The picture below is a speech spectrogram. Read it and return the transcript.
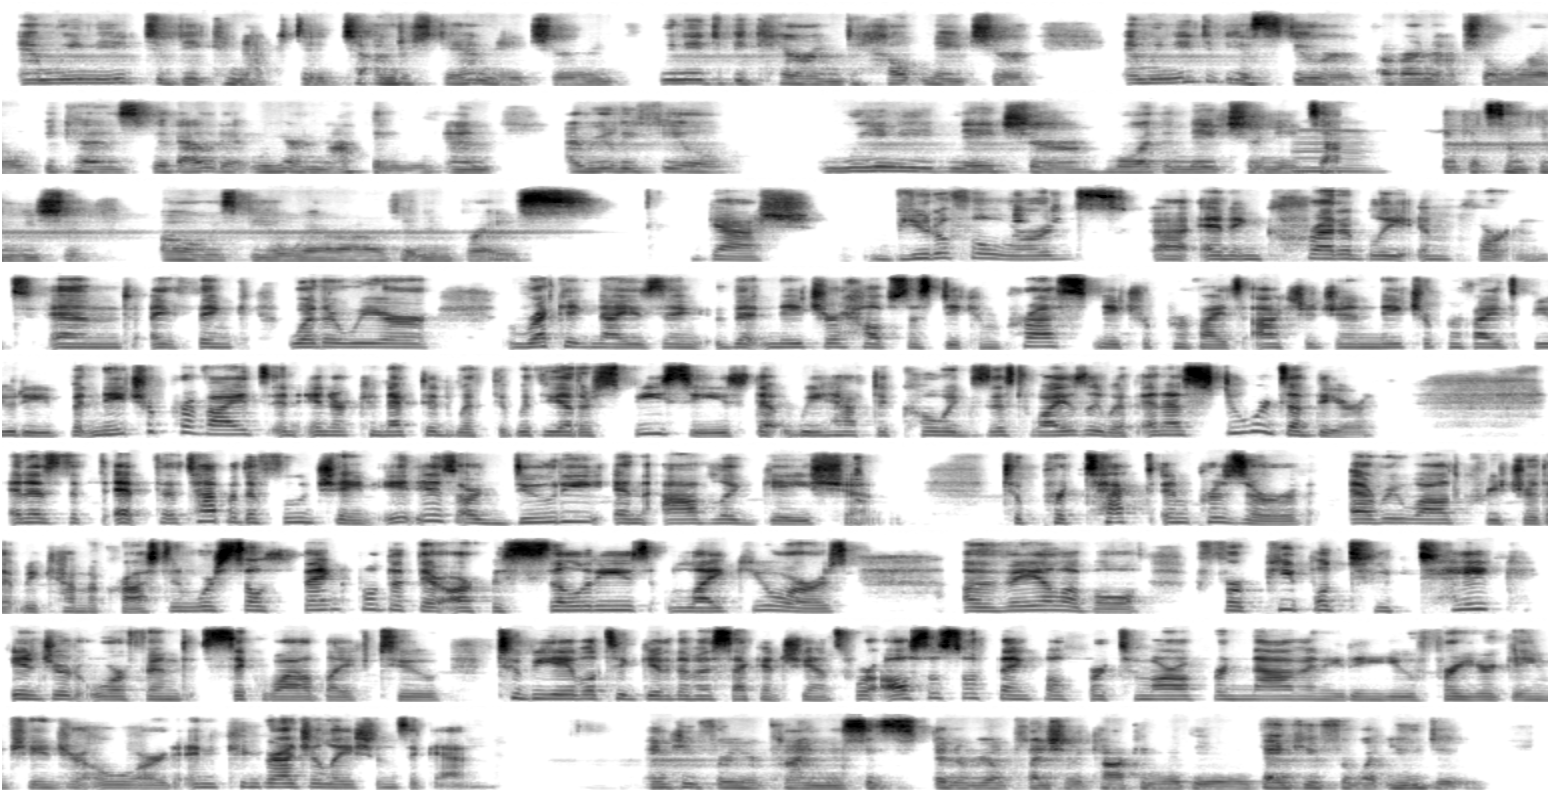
And we need to be connected to understand nature. And we need to be caring to help nature. And we need to be a steward of our natural world because without it, we are nothing. And I really feel we need nature more than nature needs mm. us. I think it's something we should always be aware of and embrace. Gosh, beautiful words uh, and incredibly important. And I think whether we are recognizing that nature helps us decompress, nature provides oxygen, nature provides beauty, but nature provides an interconnected with, with the other species that we have to coexist wisely with. And as stewards of the earth, and as the, at the top of the food chain, it is our duty and obligation to protect and preserve every wild creature that we come across. And we're so thankful that there are facilities like yours available for people to take injured, orphaned, sick wildlife to, to be able to give them a second chance. We're also so thankful for Tamara for nominating you for your Game Changer Award. And congratulations again. Thank you for your kindness. It's been a real pleasure talking with you. And thank you for what you do.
